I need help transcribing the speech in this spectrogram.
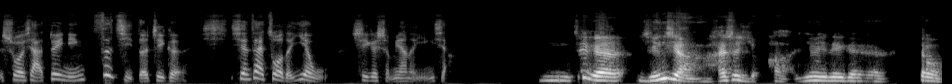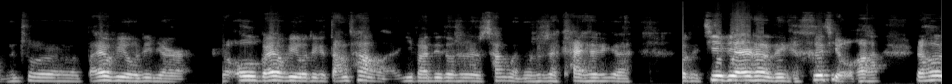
说一下对您自己的这个现在做的业务是一个什么样的影响？嗯，这个影响还是有哈，因为那个在我们做 BioView 这边儿，O BioView 这个当场啊，一般的都是餐馆都是在开这个或者街边上那个喝酒哈，然后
